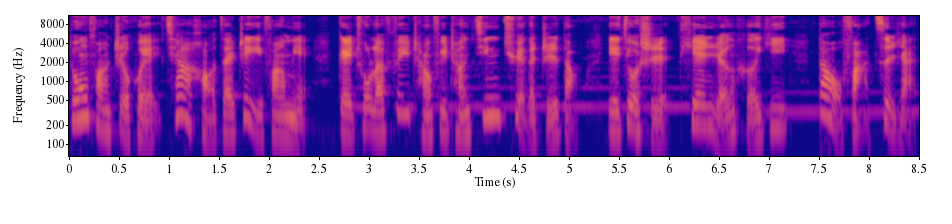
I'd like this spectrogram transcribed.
东方智慧恰好在这一方面给出了非常非常精确的指导，也就是天人合一、道法自然。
